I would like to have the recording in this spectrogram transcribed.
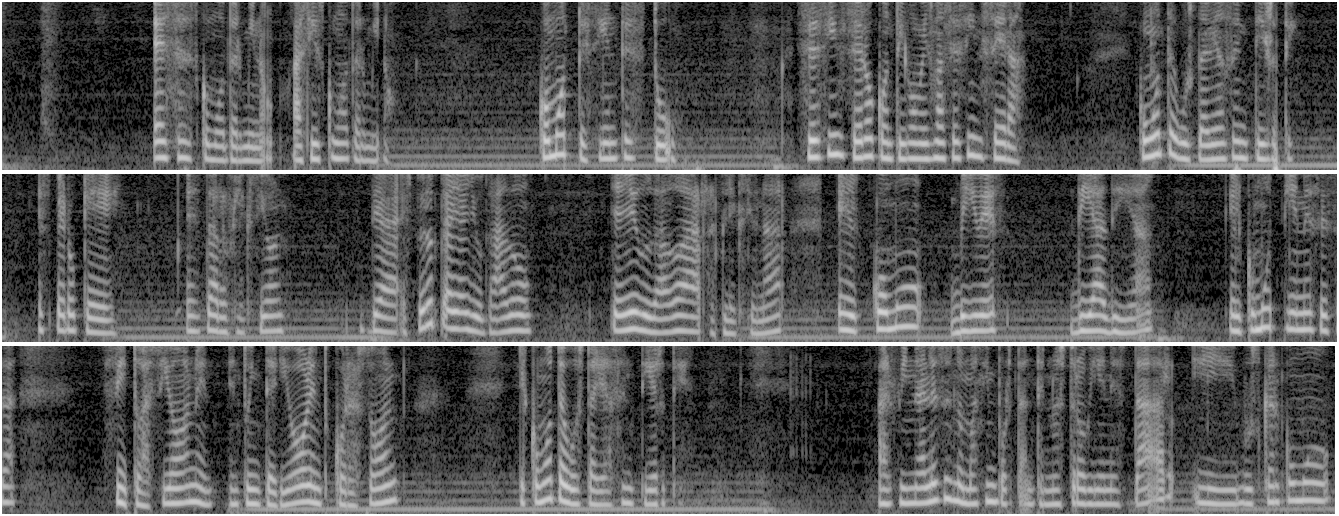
ese es como terminó, así es como terminó. ¿Cómo te sientes tú? Sé sincero contigo misma, sé sincera. ¿Cómo te gustaría sentirte? Espero que esta reflexión te espero te haya ayudado, te haya ayudado a reflexionar el cómo vives día a día el cómo tienes esa situación en, en tu interior, en tu corazón, el cómo te gustaría sentirte. Al final eso es lo más importante, nuestro bienestar y buscar cómo,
